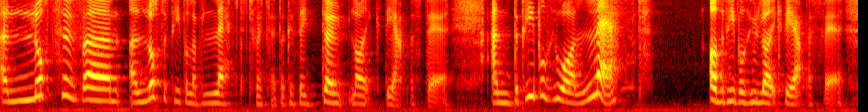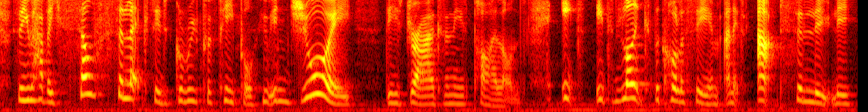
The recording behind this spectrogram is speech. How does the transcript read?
a lot of um, a lot of people have left Twitter because they don't like the atmosphere, and the people who are left are the people who like the atmosphere. So you have a self-selected group of people who enjoy these drags and these pylons. It's it's like the Colosseum, and it's absolutely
